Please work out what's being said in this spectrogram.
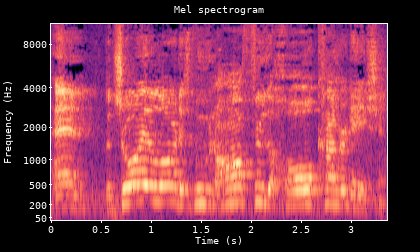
and the joy of the Lord is moving all through the whole congregation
